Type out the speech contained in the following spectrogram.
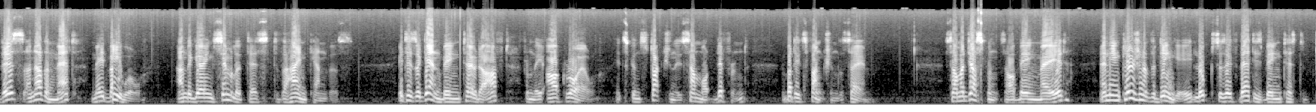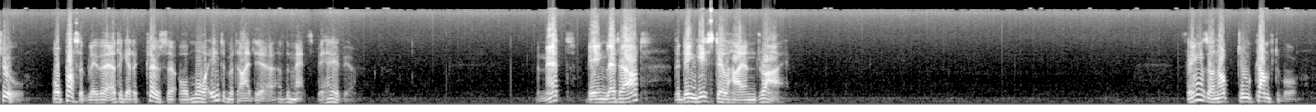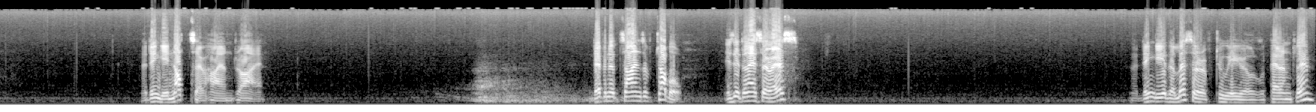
This another mat made by Ewell, undergoing similar tests to the hind canvas. It is again being towed aft from the Ark Royal. Its construction is somewhat different, but its function the same. Some adjustments are being made, and the inclusion of the dinghy looks as if that is being tested too, or possibly there to get a closer or more intimate idea of the mat's behaviour. The mat being let out, the dinghy still high and dry. Things are not too comfortable. The dinghy not so high and dry. Definite signs of trouble. Is it an SOS? The dinghy the lesser of two eagles, apparently.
